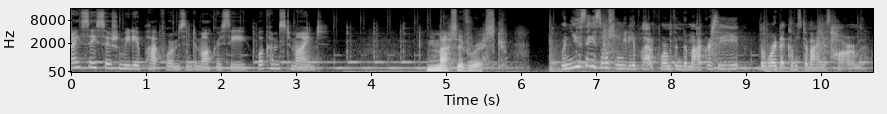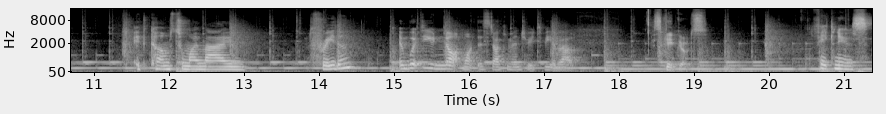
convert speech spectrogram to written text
I say social media platforms and democracy, what comes to mind? Massive risk. When you say social media platforms and democracy, the word that comes to mind is harm. It comes to my mind freedom. And what do you not want this documentary to be about? Scapegoats. Fake news.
